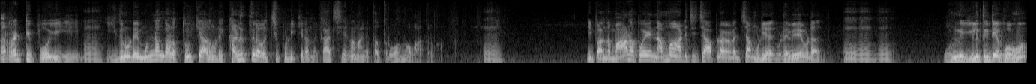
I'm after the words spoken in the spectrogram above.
விரட்டி போய். இதனுடைய முன்னங்கால தூக்கி அதனுடைய கழுத்தில் வச்சு பிடிக்கிற அந்த காட்சியெல்லாம் நாங்கள் தத்ரூபமாக பார்த்துருக்கோம். இப்போ அந்த மானை போய் நம்ம அடித்து சாப்பிட நினச்சா முடியாது விடவே விடாது. ஒன்று இழுத்துக்கிட்டே போகும்.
